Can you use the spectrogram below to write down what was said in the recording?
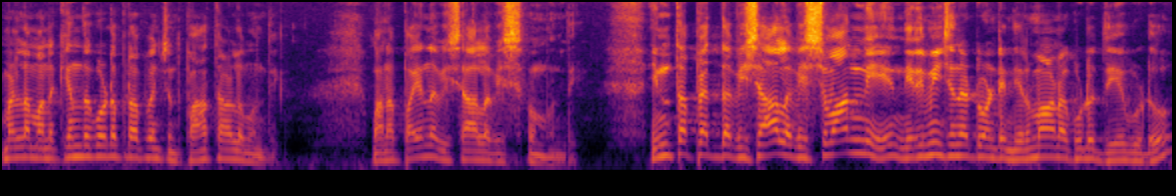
మళ్ళీ మన కింద కూడా ప్రపంచం పాతాళం ఉంది. మన పైన విశాల విశ్వం ఉంది. ఇంత పెద్ద విశాల విశ్వాన్ని నిర్మించినటువంటి నిర్మాణకుడు దేవుడు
